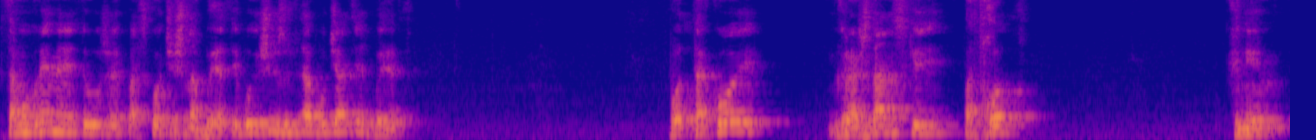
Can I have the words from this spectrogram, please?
к тому времени ты уже подскочишь на Бет и будешь обучать их Бет. Вот такой гражданский подход к ним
